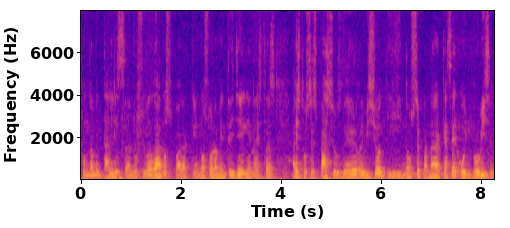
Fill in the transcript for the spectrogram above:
fundamentales a los ciudadanos para que no solamente lleguen a, estas, a estos espacios de revisión y no sepan nada que hacer o improvisen,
